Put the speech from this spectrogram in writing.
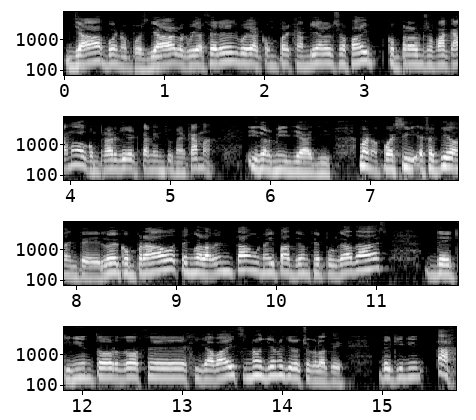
Ya, bueno, pues ya lo que voy a hacer es voy a comprar, cambiar el sofá y comprar un sofá cama o comprar directamente una cama y dormir ya allí. Bueno, pues sí, efectivamente, lo he comprado, tengo a la venta un iPad de 11 pulgadas de 512 gigabytes. No, yo no quiero chocolate. De 500... ¡Ah!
